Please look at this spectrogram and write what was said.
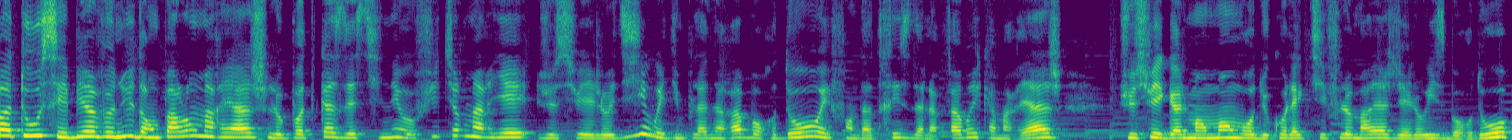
à tous et bienvenue dans Parlons Mariage, le podcast destiné aux futurs mariés. Je suis Elodie, wedding planner à Bordeaux et fondatrice de la Fabrique à mariage. Je suis également membre du collectif Le Mariage d'Héloïse Bordeaux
